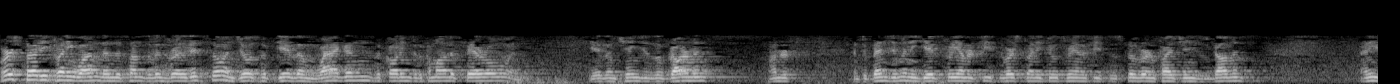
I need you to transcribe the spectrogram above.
Verse 30, 21, Then the sons of Israel did so, and Joseph gave them wagons according to the command of Pharaoh, and gave them changes of garments, 100 and to Benjamin he gave 300 pieces, verse 22, 300 pieces of silver and five changes of garments. And he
